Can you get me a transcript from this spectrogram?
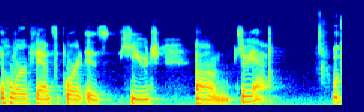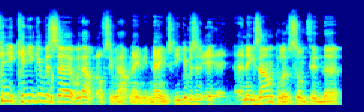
The horror fan support is huge. Um, so yeah. Well, can you can you give us uh, without obviously without naming names? Can you give us an, an example of something that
